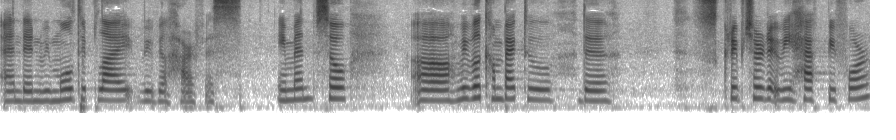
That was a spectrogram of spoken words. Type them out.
and then we multiply, we will harvest. Amen. So uh, we will come back to the scripture that we have before.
